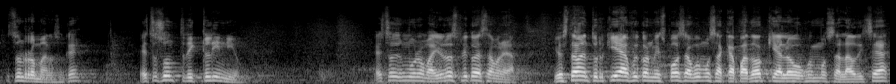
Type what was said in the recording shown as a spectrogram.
Estos son romanos, ¿ok? Esto es un triclinio. Esto es muy normal. Yo lo explico de esta manera. Yo estaba en Turquía, fui con mi esposa, fuimos a Capadocia, luego fuimos a la Odisea.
